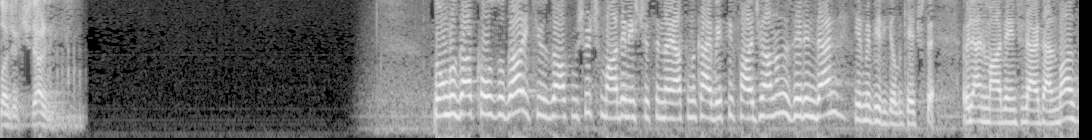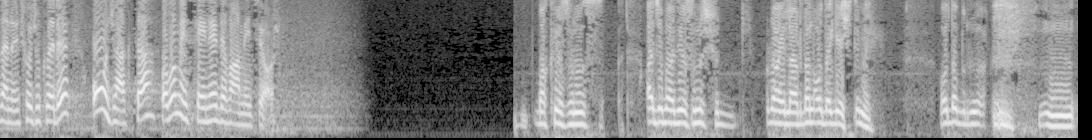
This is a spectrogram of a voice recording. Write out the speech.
olacak işler değil. Zonguldak Kozlu'da 263 maden işçisinin hayatını kaybettiği facianın üzerinden 21 yıl geçti. Ölen madencilerden bazılarının çocukları o ocakta baba mesleğine devam ediyor. bakıyorsunuz acaba diyorsunuz şu raylardan o da geçti mi? O da bunu hmm,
